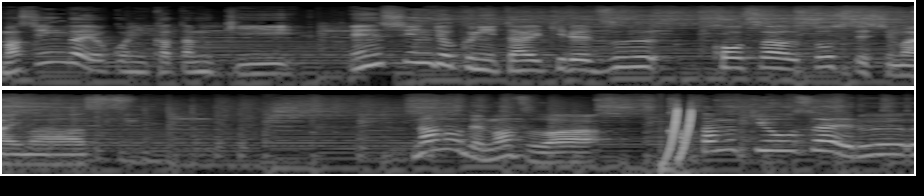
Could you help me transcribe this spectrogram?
マシンが横に傾き、遠心力に耐えきれず、コースアウトしてしまいます。なのでまずは、傾きを抑える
